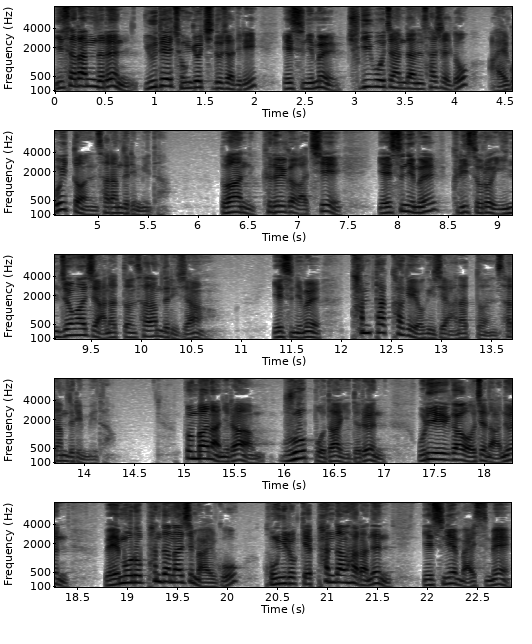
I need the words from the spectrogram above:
이 사람들은 유대 종교 지도자들이 예수님을 죽이고자 한다는 사실도 알고 있던 사람들입니다. 또한 그들과 같이 예수님을 그리스도로 인정하지 않았던 사람들이자 예수님을 탐탁하게 여기지 않았던 사람들입니다. 뿐만 아니라 무엇보다 이들은 우리가 어제 나눈 외모로 판단하지 말고 공의롭게 판단하라는 예수님의 말씀에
